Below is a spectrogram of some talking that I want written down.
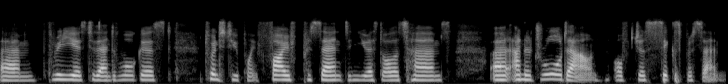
Um, three years to the end of August, 22.5% in US dollar terms, uh, and a drawdown of just 6%,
